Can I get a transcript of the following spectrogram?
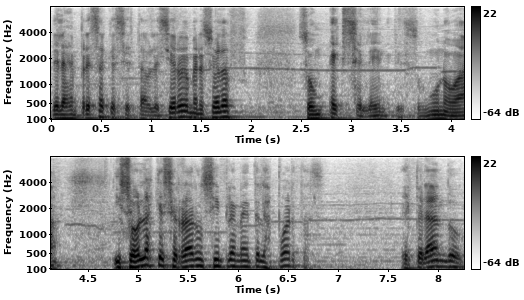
de las empresas que se establecieron en Venezuela, son excelentes, son uno A. Y son las que cerraron simplemente las puertas, esperando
